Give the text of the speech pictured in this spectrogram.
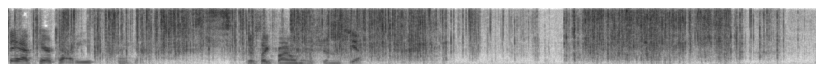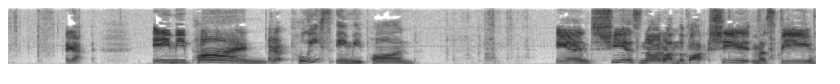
They have tear tabbies. Right here. Just like Final Nations. Yeah. I got Amy Pond. I got Police Amy Pond. And she is not on the box. She must be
